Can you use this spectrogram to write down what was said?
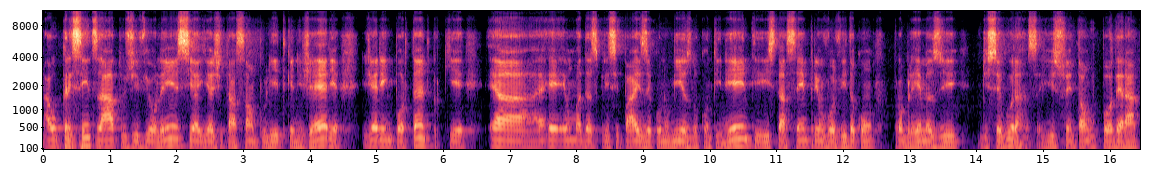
ao crescentes atos de violência e agitação política em Nigéria. Nigéria é importante porque é, é uma das principais economias do continente e está sempre envolvida com problemas de, de segurança. Isso então poderá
